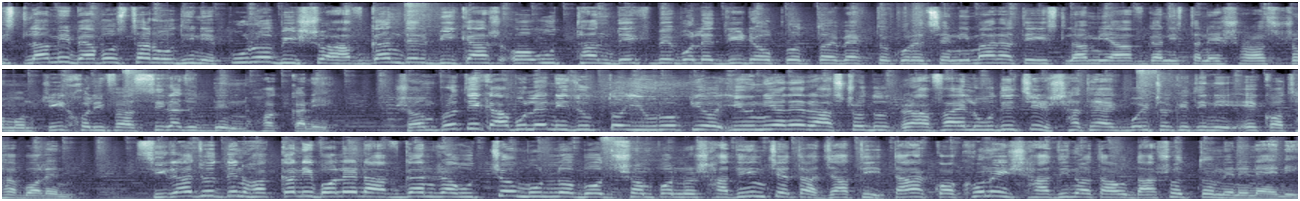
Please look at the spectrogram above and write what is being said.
ইসলামী ব্যবস্থার অধীনে পুরো বিশ্ব আফগানদের বিকাশ ও উত্থান দেখবে বলে দৃঢ় প্রত্যয় ব্যক্ত করেছেন ইমারাতে ইসলামী আফগানিস্তানের স্বরাষ্ট্রমন্ত্রী খলিফা সিরাজউদ্দিন হক্কানি। সম্প্রতি কাবুলে নিযুক্ত ইউরোপীয় ইউনিয়নের রাষ্ট্রদূত রাফায়েল উদিচির সাথে এক বৈঠকে তিনি এ কথা বলেন। সিরাজউদ্দিন হক্কানি বলেন, আফগানরা উচ্চ মূল্যবোধ সম্পন্ন স্বাধীন চেতা জাতি, তারা কখনোই স্বাধীনতা ও দাসত্ব মেনে নেয়নি।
